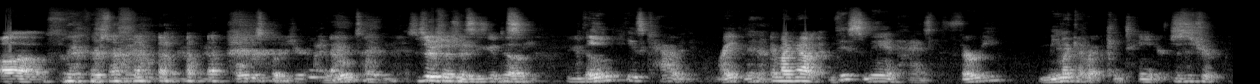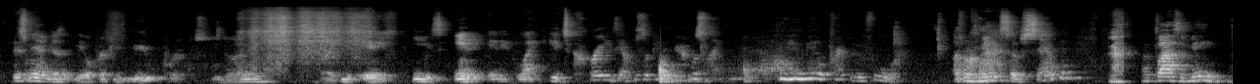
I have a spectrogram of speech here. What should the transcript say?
uh First of all, full disclosure, I will tell them this. Sure, sure, sure, you can you tell- In his cabinet right now, in my cabinet this man has 30 meal My cabinet. prep this containers. is true This man doesn't meal prep, he meal preps. You know what I mean? Like he's in it. He's in it, in it. Like it's crazy. I was looking at it, I was like, who you meal prepping for? A For me. class of seven? a class of me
